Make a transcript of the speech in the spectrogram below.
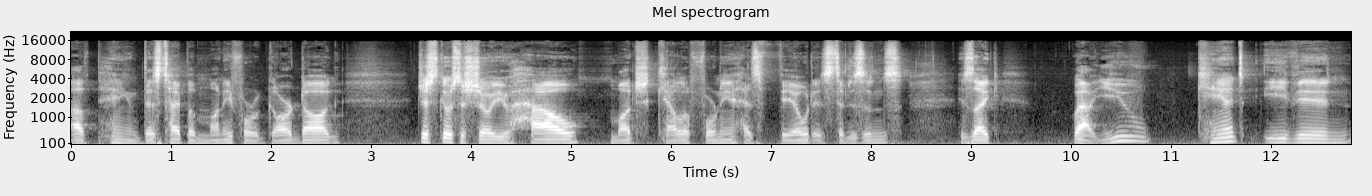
of paying this type of money for a guard dog just goes to show you how much California has failed its citizens. Is like, wow, you can't even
